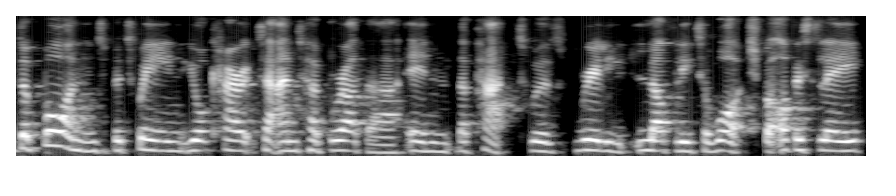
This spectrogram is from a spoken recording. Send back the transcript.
the bond between your character and her brother in the Pact was really lovely to watch. But obviously,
